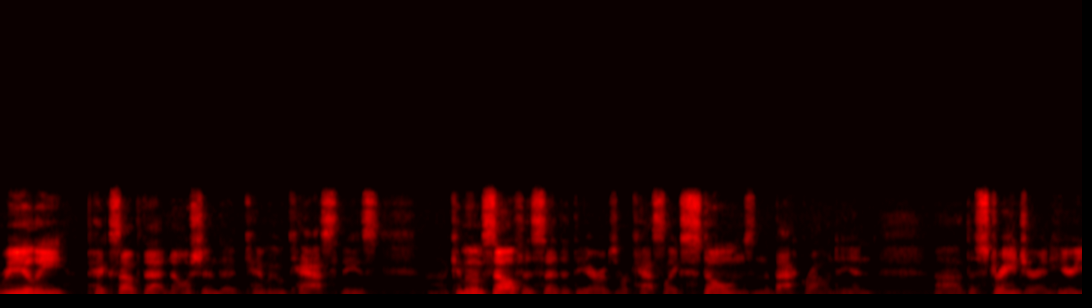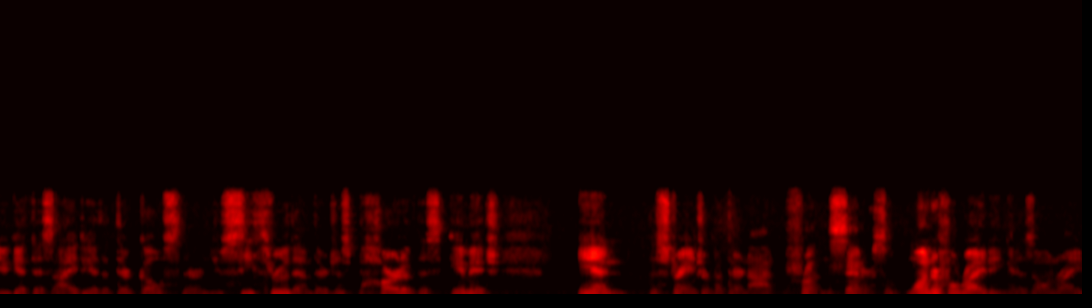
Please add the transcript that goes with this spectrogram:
really picks up that notion that Camus casts these Camus himself has said that the Arabs were cast like stones in the background in uh, The Stranger, and here you get this idea that they're ghosts. They're, you see through them. They're just part of this image in The Stranger, but they're not front and center. So wonderful writing in his own right.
